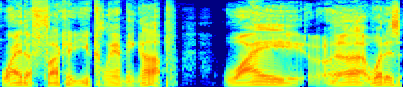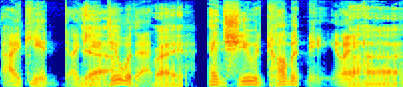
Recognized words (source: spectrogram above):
"Why the fuck are you clamming up? Why? Uh, what is? I can't. I Yeah, can't deal with that." right And she would come at me like, uh-huh.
